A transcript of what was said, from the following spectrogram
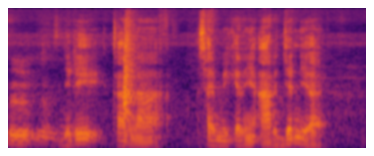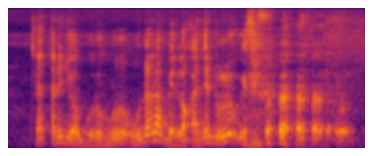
Hmm, jadi karena saya mikirnya urgent ya saya tadi juga buru-buru udahlah belok aja dulu gitu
